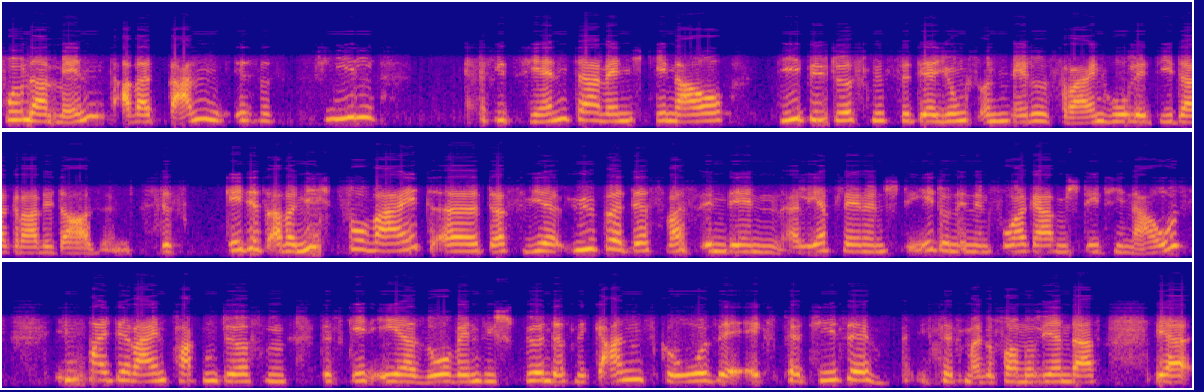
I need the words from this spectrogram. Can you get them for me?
Fundament, aber dann ist es viel effizienter, wenn ich genau die Bedürfnisse der Jungs und Mädels reinhole, die da gerade da sind. Das geht jetzt aber nicht so weit, äh, dass wir über das, was in den Lehrplänen steht und in den Vorgaben steht, hinaus Inhalte reinpacken dürfen. Das geht eher so, wenn Sie spüren, dass eine ganz große Expertise, ich jetzt mal so formulieren darf, der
